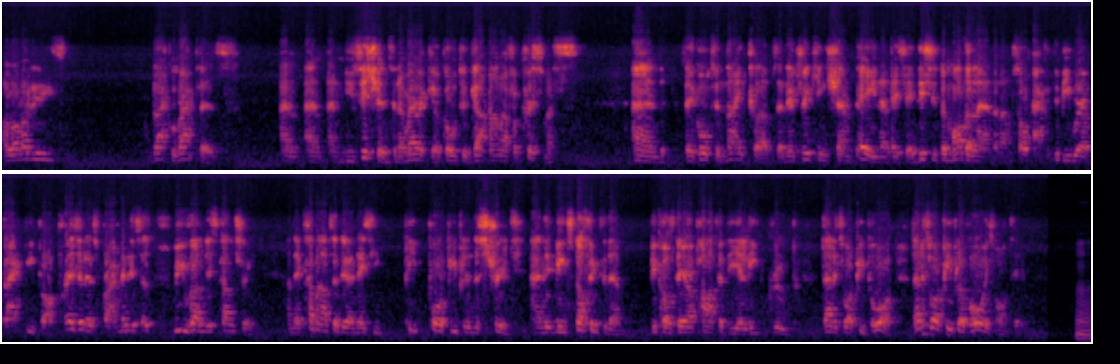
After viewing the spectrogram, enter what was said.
a lot of these black rappers and, and, and musicians in America go to Ghana for Christmas and they go to nightclubs and they're drinking champagne and they say, This is the motherland and I'm so happy to be where black people are presidents, prime ministers, we run this country. And they come out of there and they see poor people in the street and it means nothing to them because they are part of the elite group. That is what people want. That is what people have always wanted. Hmm.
